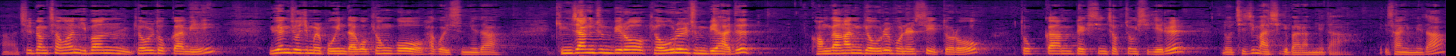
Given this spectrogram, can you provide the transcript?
아, 질병청은 이번 겨울 독감이 유행 조짐을 보인다고 경고하고 있습니다. 김장 준비로 겨울을 준비하듯 건강한 겨울을 보낼 수 있도록 독감 백신 접종 시기를 놓치지 마시기 바랍니다. 이상입니다.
